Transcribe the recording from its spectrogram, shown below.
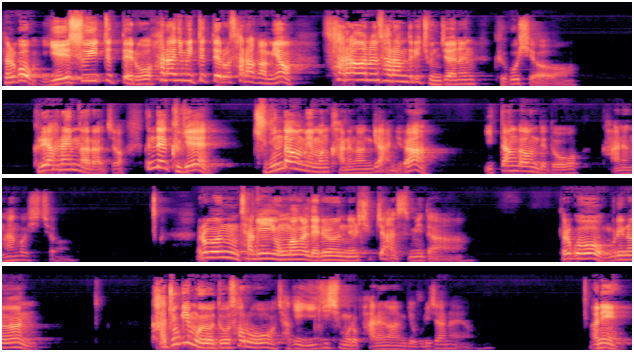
결국 예수의 뜻대로 하나님의 뜻대로 살아가며 사랑하는 사람들이 존재하는 그곳이요. 그래야 하나님 나라죠. 근데 그게 죽은 다음에만 가능한 게 아니라 이 땅 가운데도 가능한 것이죠. 여러분, 자기 욕망을 내려놓는 일 쉽지 않습니다. 결국 우리는 가족이 모여도 서로 자기 이기심으로 반응하는 게 우리잖아요. 아니,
